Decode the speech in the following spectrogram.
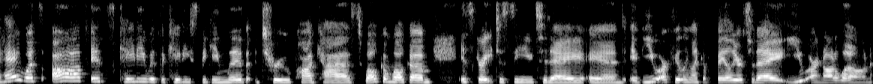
hey, what's up? It's Katie with the Katie Speaking Live True podcast. Welcome, welcome. It's great to see you today. And if you are feeling like a failure today, you are not alone.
